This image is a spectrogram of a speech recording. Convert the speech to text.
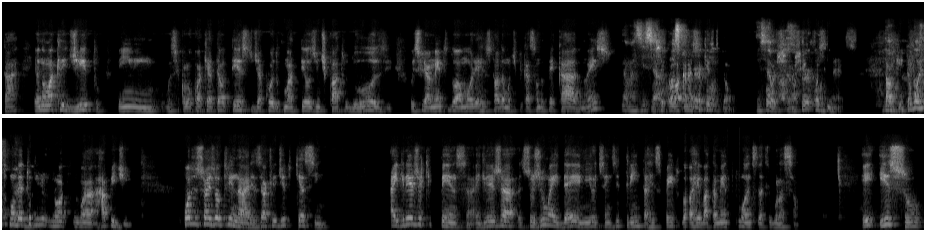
tá? Eu não acredito em, você colocou aqui até o texto, de acordo com Mateus 24, 12, o esfriamento do amor é resultado da multiplicação do pecado, não é isso? Não, mas isso é Você coloca nessa pergunta. questão. Esse é Poxa, é eu achei pergunta. que fosse nessa. Tá, ok. Então, eu vou responder tudo numa, numa, rapidinho. Posições doutrinárias. Eu acredito que, assim, a igreja que pensa, a igreja surgiu uma ideia em 1830 a respeito do arrebatamento antes da tribulação. E isso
